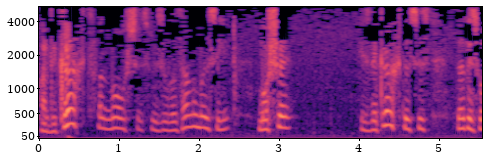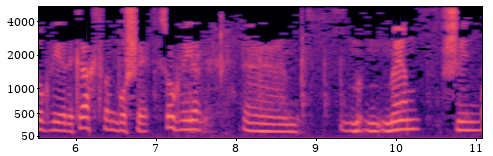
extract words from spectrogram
Maar de kracht van Mozes, we zullen het allemaal zien, Moshe is de kracht, dat is, dat is ook weer de kracht van Moshe. is ook weer uh, Mem, Shin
